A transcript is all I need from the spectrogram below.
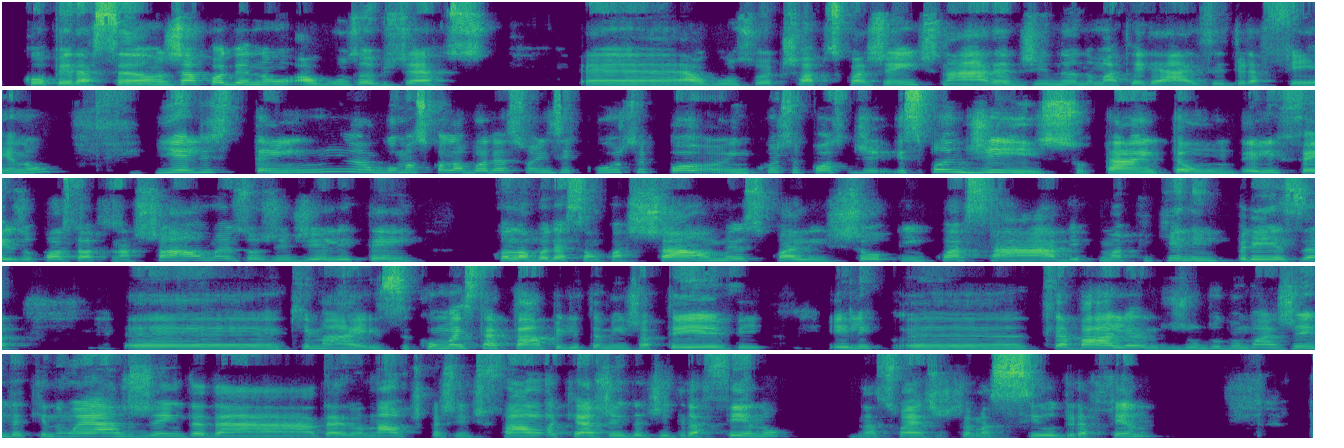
cooperação, já coordenou alguns objetos é, alguns workshops com a gente na área de nanomateriais e grafeno, e eles têm algumas colaborações em curso, em curso e de expandir isso, tá? Então, ele fez o pós-doc na Chalmers, hoje em dia ele tem colaboração com a Chalmers, com a Lean Shopping, com a Saab, com uma pequena empresa, é, que mais? Com uma startup ele também já teve, ele é, trabalha junto numa agenda que não é a agenda da, da aeronáutica, a gente fala que é a agenda de grafeno, na Suécia chama CIO grafeno,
